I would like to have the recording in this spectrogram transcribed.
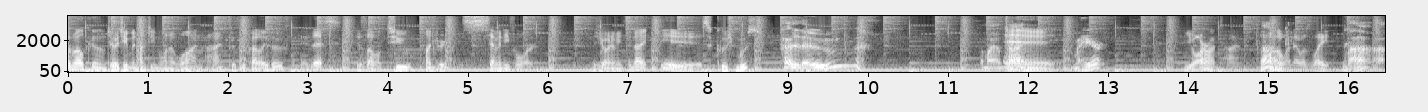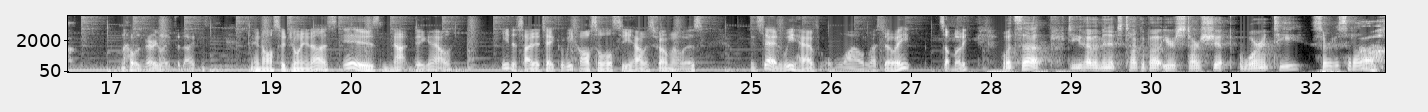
and welcome to Achievement Hunting 101. I'm Fufu Cuddly Poof, and this is level 274. Joining me tonight is Koosh Moose. Hello. Am I on time? And Am I here? you are on time. Oh, I'm the okay. one that was late. Ah, I was very late tonight. And also joining us is not Big Al. He decided to take the week off, so we'll see how his FOMO is. Instead, we have Wild West 08. What's up, buddy? What's up? Do you have a minute to talk about your Starship warranty service at all?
